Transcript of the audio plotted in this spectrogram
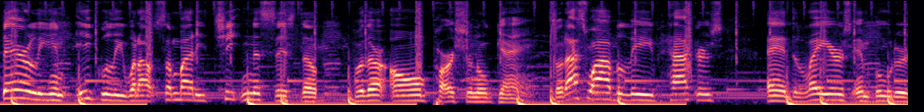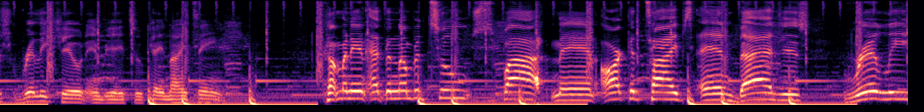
fairly and equally without somebody cheating the system for their own personal gain. So that's why I believe hackers and delayers and booters really killed NBA 2K19. Coming in at the number two spot, man, archetypes and badges really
